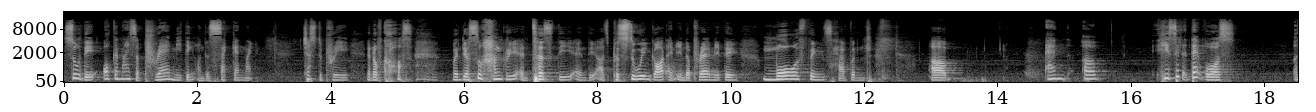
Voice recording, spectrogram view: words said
So they organized a prayer meeting on the second night just to pray. And of course, when they're so hungry and thirsty and they are pursuing God, and in the prayer meeting, more things happened. Uh, and uh, he said that that was a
